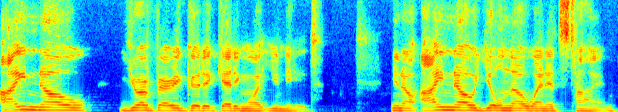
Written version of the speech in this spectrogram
I know you're very good at getting what you need. You know, I know you'll know when it's time.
